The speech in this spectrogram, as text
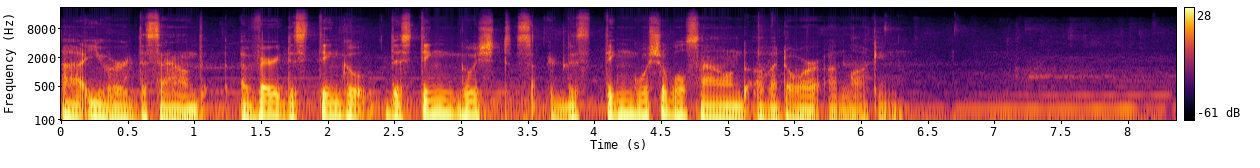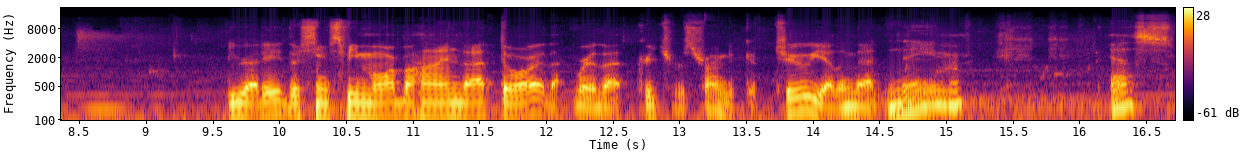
Uh, you heard the sound, a very distingu- distinguished, distinguishable sound of a door unlocking. You ready? There seems to be more behind that door that where that creature was trying to get to, yelling that name. Yes.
